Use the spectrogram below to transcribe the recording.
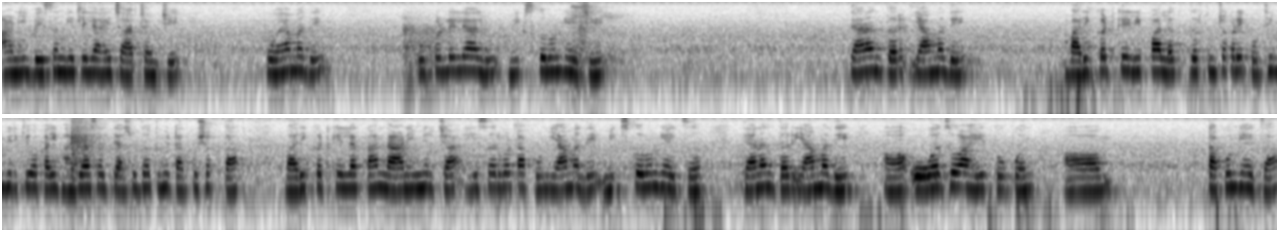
आणि बेसन घेतलेले आहे चार चमचे. पोह्यामध्ये उकडलेले आलू मिक्स करून घ्यायचे. त्यानंतर यामध्ये बारीक कट केलेली पालक जर तुमच्याकडे कोथिंबीर किंवा काही भाज्या असेल त्यासुद्धा तुम्ही टाकू शकता. बारीक कट केलेला कांदा आणि मिरच्या हे सर्व टाकून यामध्ये मिक्स करून घ्यायचं. त्यानंतर यामध्ये ओवा जो आहे तो पण टाकून घ्यायचा.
